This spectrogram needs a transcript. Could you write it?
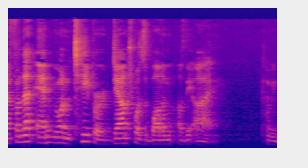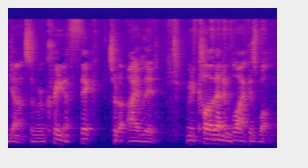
now from that end, we want to taper down towards the bottom of the eye, coming down. So we're creating a thick sort of eyelid. We're going to color that in black as well.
